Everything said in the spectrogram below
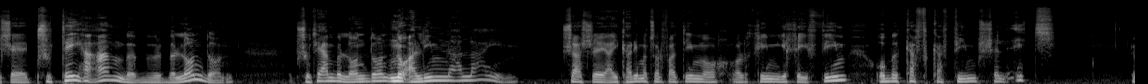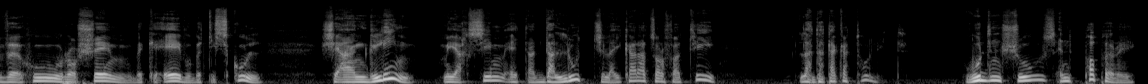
שפשוטי העם ב... ב... בלונדון, פשוטי העם בלונדון נועלים נעליים. שעה שהאיכרים הצרפתים הולכים יחפים או בכפכפים של עץ. והוא רושם בכאב ובתסכול שהאנגלים מייחסים את הדלות של האיכר הצרפתי לדת הקתולית. wooden shoes and poppery,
